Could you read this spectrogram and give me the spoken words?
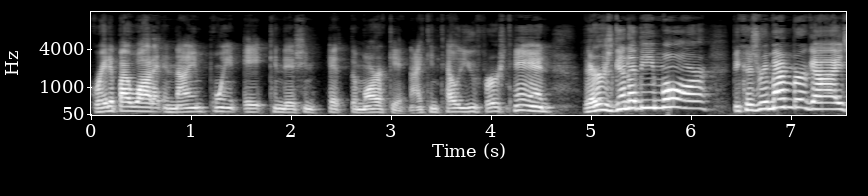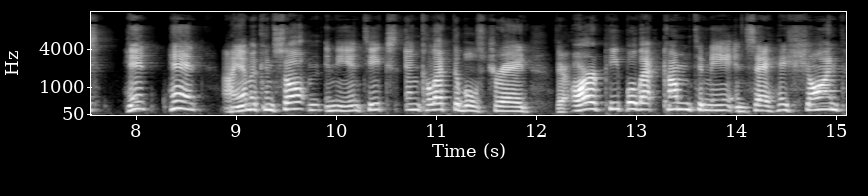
graded by WATA in 9.8 condition, hit the market. And I can tell you firsthand, there's going to be more because remember, guys, hint, hint, I am a consultant in the antiques and collectibles trade. There are people that come to me and say, hey, Sean,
